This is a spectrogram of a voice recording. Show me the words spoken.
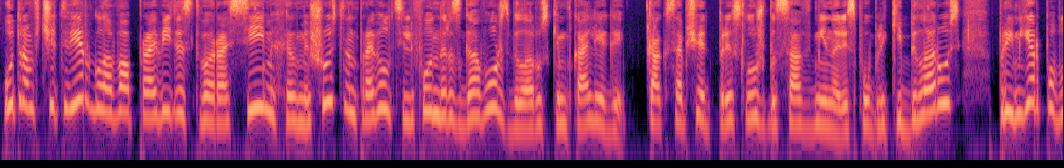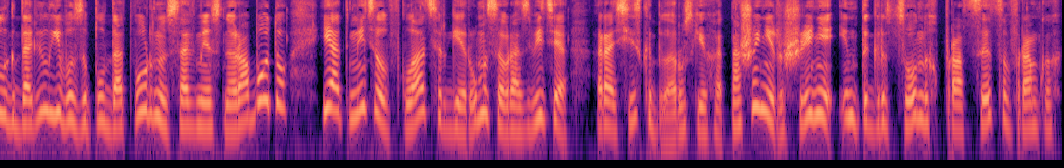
Утром в четверг глава правительства России Михаил Мишустин провел телефонный разговор с белорусским коллегой. Как сообщает пресс-служба Совмина Республики Беларусь, премьер поблагодарил его за плодотворную совместную работу и отметил вклад Сергея Румаса в развитие российско-белорусских отношений и расширение интеграционных процессов в рамках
